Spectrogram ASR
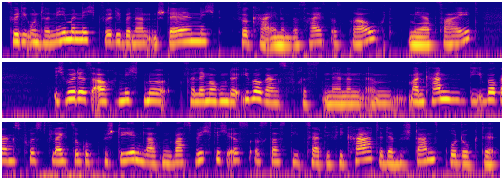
Für die Unternehmen nicht, für die benannten Stellen nicht, für keinen. Das heißt, es braucht mehr Zeit. Ich würde es auch nicht nur Verlängerung der Übergangsfrist nennen. Ähm, man kann die Übergangsfrist vielleicht sogar bestehen lassen. Was wichtig ist, ist, dass die Zertifikate der Bestandsprodukte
